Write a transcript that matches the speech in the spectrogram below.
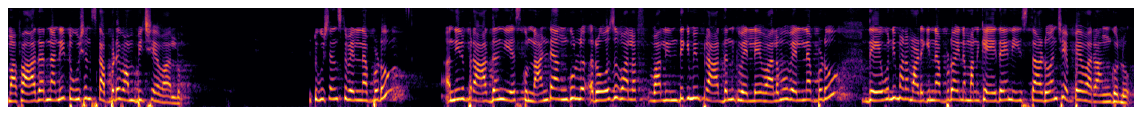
మా ఫాదర్ నన్ను ట్యూషన్స్కి అప్పుడే పంపించేవాళ్ళు. ట్యూషన్స్కి వెళ్ళినప్పుడు నేను ప్రార్థన చేసుకున్నా. అంటే అంకుల్ రోజు వాళ్ళ వాళ్ళ ఇంటికి మేము ప్రార్థనకి వెళ్ళే వాళ్ళము. వెళ్ళినప్పుడు దేవుని మనం అడిగినప్పుడు ఆయన మనకి ఏదైనా ఇస్తాడు అని చెప్పేవారు అంకులు.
